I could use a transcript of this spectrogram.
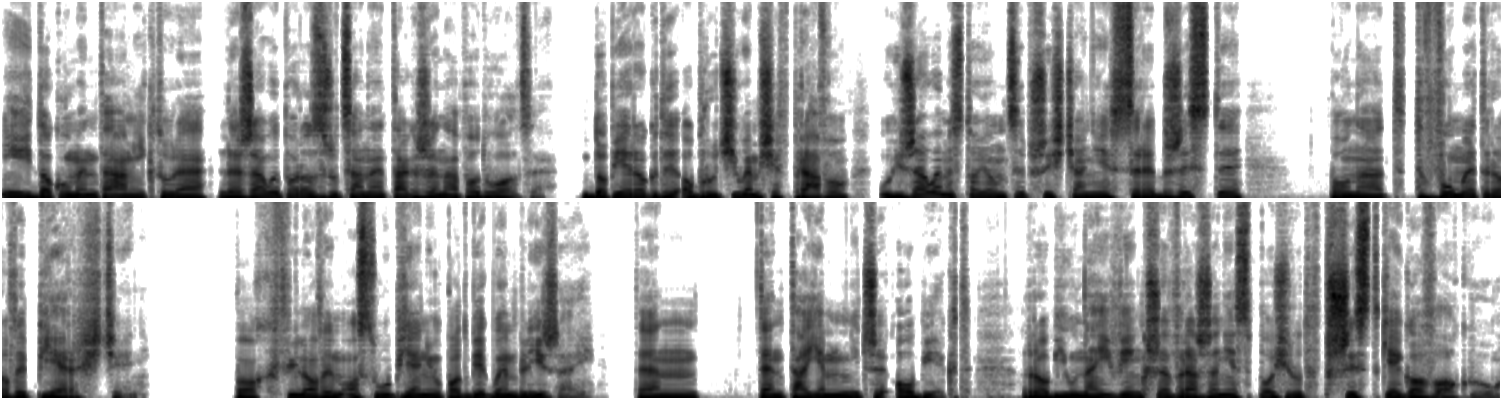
i dokumentami, które leżały porozrzucane także na podłodze. Dopiero gdy obróciłem się w prawo, ujrzałem stojący przy ścianie srebrzysty, ponad dwumetrowy pierścień. Po chwilowym osłupieniu podbiegłem bliżej. Ten, ten tajemniczy obiekt robił największe wrażenie spośród wszystkiego wokół.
